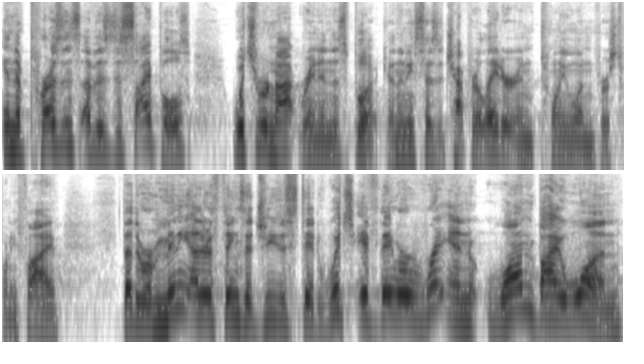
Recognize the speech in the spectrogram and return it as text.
in the presence of his disciples, which were not written in this book. And then he says a chapter later in 21, verse 25, that there were many other things that Jesus did, which, if they were written one by one,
